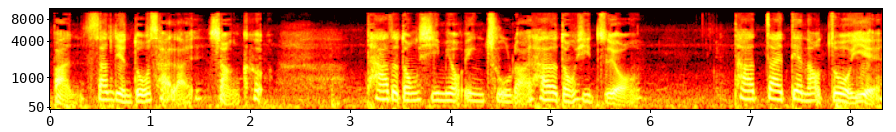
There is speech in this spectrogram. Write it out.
半三点多才来上课，他的东西没有印出来，他的东西只有他在电脑作业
